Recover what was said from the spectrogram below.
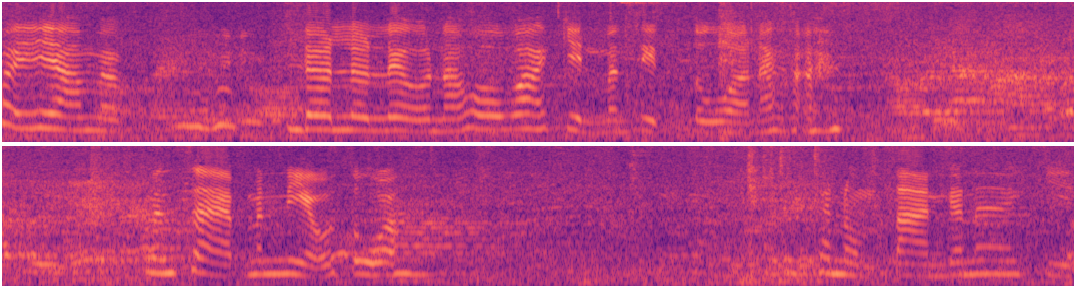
พยายามแบบเดินเร็วๆนะ เพราะว่ากลิ่นมันติดตัวนะคะ มันแสบมันเหนียวตัว ขนมตาลก็น่ากิน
